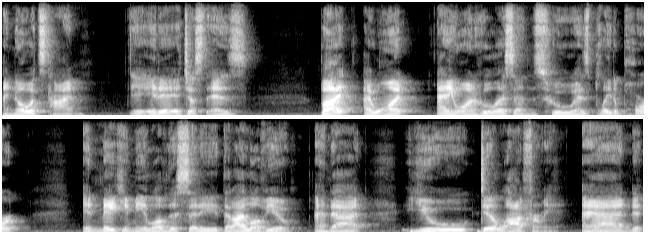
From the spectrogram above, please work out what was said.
I know it's time. It it, it just is, but I want anyone who listens who has played a part in making me love this city that I love you and that you did a lot for me. And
